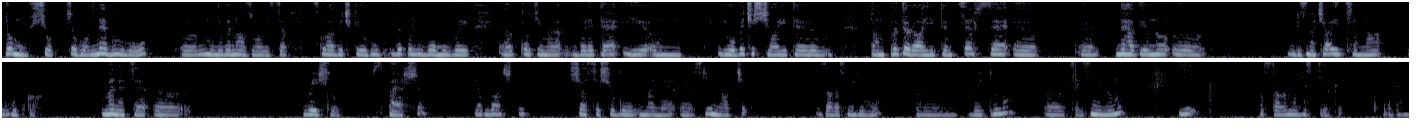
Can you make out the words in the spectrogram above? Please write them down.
Тому щоб цього не було, е, ну не вимазувалися складочки губ, ви по-любому ви е, потім е, берете і ем, його вичищаєте, там протираєте. Це все негативно відзначається на губках. У мене це вийшло вперше. як бачите. Щастя, що був у мене слюнявчик. Зараз ми його витримо, цей знімемо і поставимо до стірки, покладемо.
